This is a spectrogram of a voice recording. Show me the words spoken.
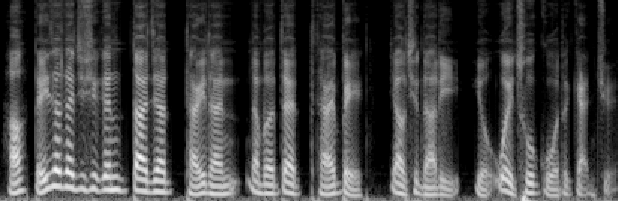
好，等一下再继续跟大家谈一谈。那么在台北要去哪里有未出国的感觉？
